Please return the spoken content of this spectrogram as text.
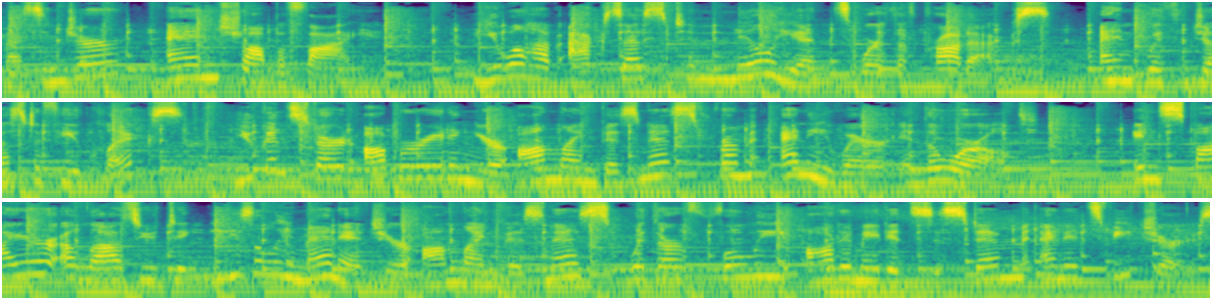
Messenger, and Shopify. You will have access to millions worth of products. And with just a few clicks, you can start operating your online business from anywhere in the world. Inspire allows you to easily manage your online business with our fully automated system and its features,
